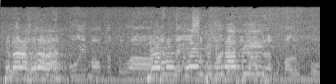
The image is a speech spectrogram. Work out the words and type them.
Saudara-saudara, MUI, mau ketua MPI, mengklaim semuanya Nabi. tidak ada yang kepala hukum.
